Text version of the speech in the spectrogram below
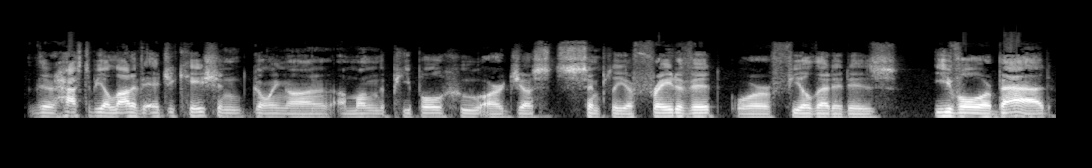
there has to be a lot of education going on among the people who are just simply afraid of it or feel that it is evil or bad.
